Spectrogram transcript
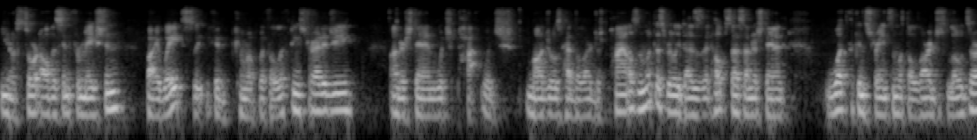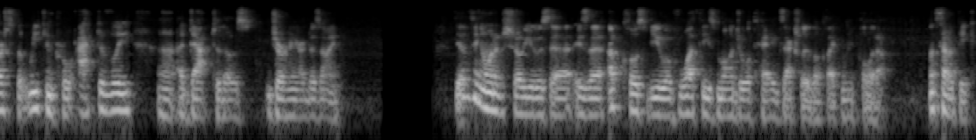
you know, sort all this information by weight, so that you could come up with a lifting strategy, understand which which modules had the largest piles, and what this really does is it helps us understand what the constraints and what the largest loads are, so that we can proactively uh, adapt to those during our design. The other thing I wanted to show you is a is a up close view of what these module tags actually look like when we pull it up. Let's have a peek.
